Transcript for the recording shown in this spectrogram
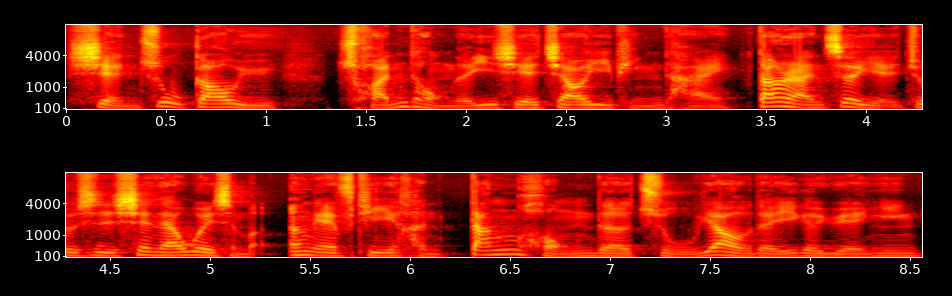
显著高于传统的一些交易平台。当然，这也就是现在为什么 NFT 很当红的主要的一个原因。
